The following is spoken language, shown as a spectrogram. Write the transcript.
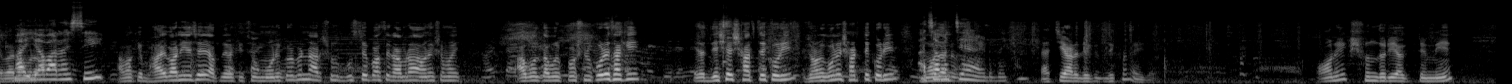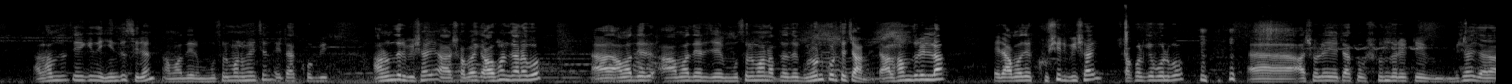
এবার ভাইয়া বানাইছি। আমাকে ভাই বানিয়েছে আপনারা কিছু মনে করবেন না। আর শুধু বুঝতে পারছেন আমরা অনেক সময় আবল তাবল প্রশ্ন করে থাকি। এটা দেশের স্বার্থে করি জনগণের স্বার্থে করি। আচ্ছা দেখেন। হ্যাঁ, দেখুন এই যে। অনেক সুন্দরী একটা মেয়ে। আলহামদুলিল্লাহ তিনি কিন্তু হিন্দু ছিলেন আমাদের মুসলমান হয়েছেন। এটা খুবই আনন্দের বিষয়। আর সবাইকে আহ্বান জানাব আমাদের আমাদের যে মুসলমান আপনাদের গ্রহণ করতে চান এটা আলহামদুলিল্লাহ। এটা আমাদের খুশির বিষয় সকলকে বলব। আসলে এটা খুব সুন্দর একটি বিষয় যারা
